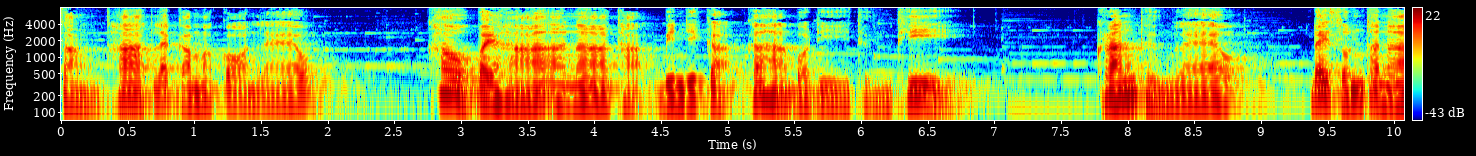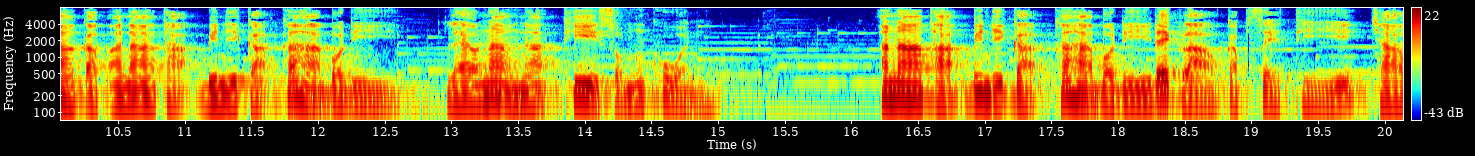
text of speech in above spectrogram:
สั่งทาตและกรรมกรแล้ว เข้าไปหาอาณาถบินดิกะขหาบดีถึงที่ ครั้นถึงแล้ว ได้สนทนากับอาณาถบินดิกะขหาบดี แล้วนั่งณที่สมควร อนาถบินดิกะขหาบดีได้กล่าวกับเศรษฐีชาว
